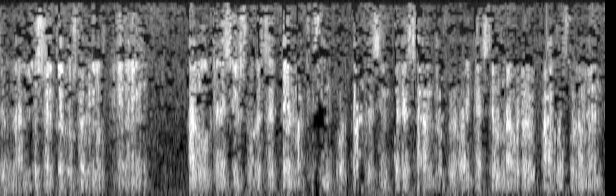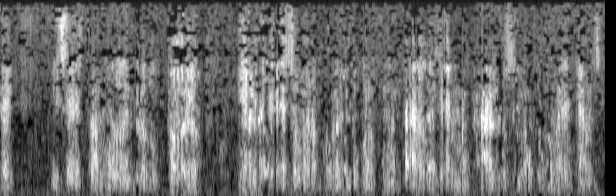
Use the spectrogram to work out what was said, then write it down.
Yo sé que los amigos tienen algo que decir sobre ese tema que es importante, es interesante, pero hay que hacer una breve pausa solamente. Hice esto a modo introductorio y al regreso, bueno, pues con los comentarios de Germán Carlos y los americanos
